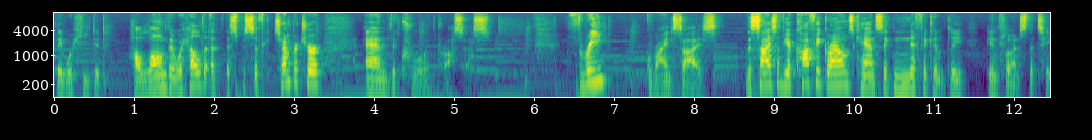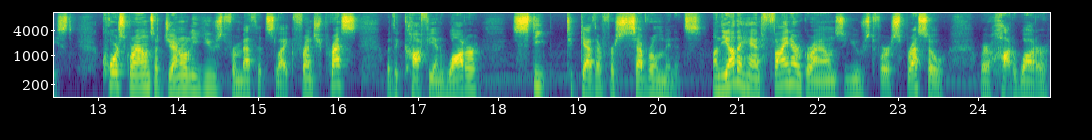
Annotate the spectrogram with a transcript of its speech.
they were heated, how long they were held at a specific temperature, and the cooling process. 3. Grind size. The size of your coffee grounds can significantly influence the taste. Coarse grounds are generally used for methods like French press, where the coffee and water steep together for several minutes. On the other hand, finer grounds used for espresso, where hot water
